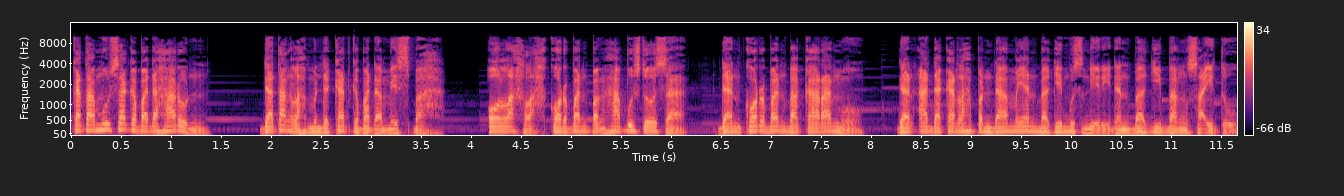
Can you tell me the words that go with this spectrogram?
Kata Musa kepada Harun, datanglah mendekat kepada mesbah, olahlah korban penghapus dosa dan korban bakaranmu, dan adakanlah pendamaian bagimu sendiri dan bagi bangsa itu.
